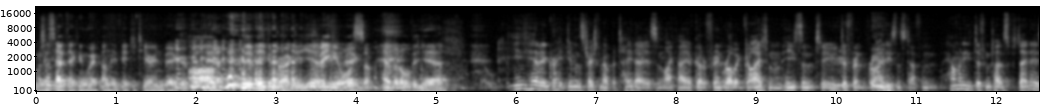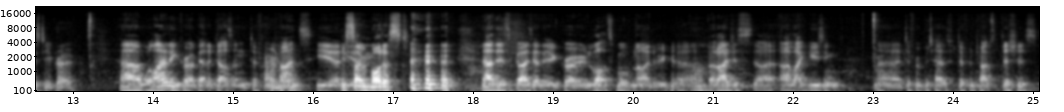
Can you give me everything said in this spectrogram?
Well, let's hope they can work on their vegetarian burger. a bit Oh, better. their vegan burger, yeah, it'd be Vegan burger. awesome. Have it all vegan. Yeah. You had a great demonstration about potatoes, and like I've got a friend Robert Guyton, and he's into Mm. different varieties and stuff. And how many different types of potatoes do you grow? Uh, well, I only grow about a dozen different kinds. Yeah, He's yeah. so modest. no, there's guys out there who grow lots more than I do. Uh, Oh. But I just uh, I like using uh, different potatoes for different types of dishes,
